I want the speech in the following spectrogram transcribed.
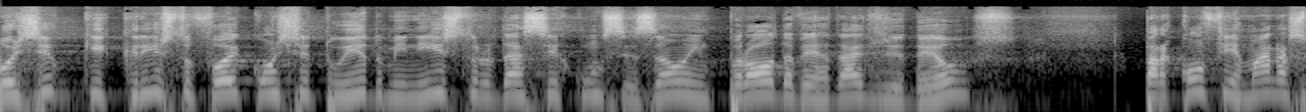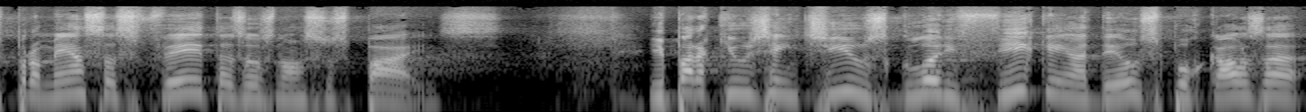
Pois digo que Cristo foi constituído ministro da circuncisão em prol da verdade de Deus, para confirmar as promessas feitas aos nossos pais, e para que os gentios glorifiquem a Deus por causa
